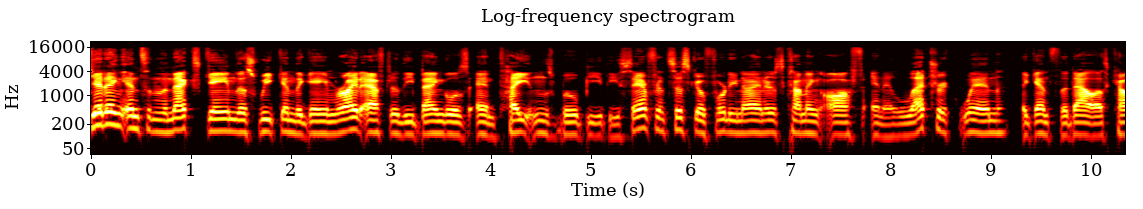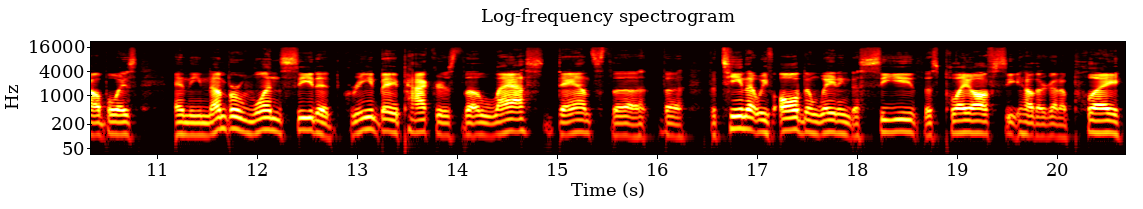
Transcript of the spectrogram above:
Getting into the next game this weekend, the game right after the Bengals and Titans will be the San Francisco 49ers coming off an electric win against the Dallas Cowboys and the number one seeded Green Bay Packers, the last dance, the the the team that we've all been waiting to see this playoff, see how they're gonna play,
